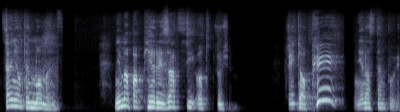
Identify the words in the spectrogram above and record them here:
Cenią ten moment. Nie ma papieryzacji odczucia. Czyli to py nie następuje.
